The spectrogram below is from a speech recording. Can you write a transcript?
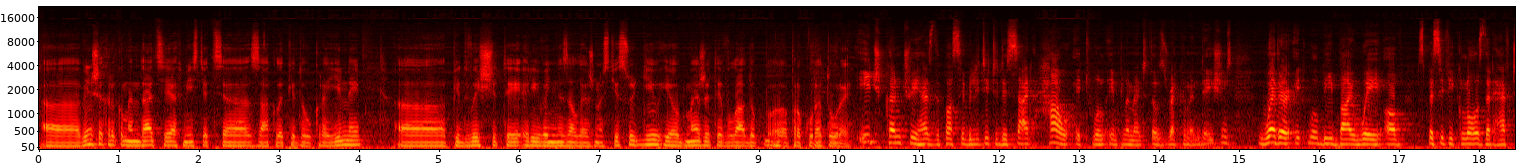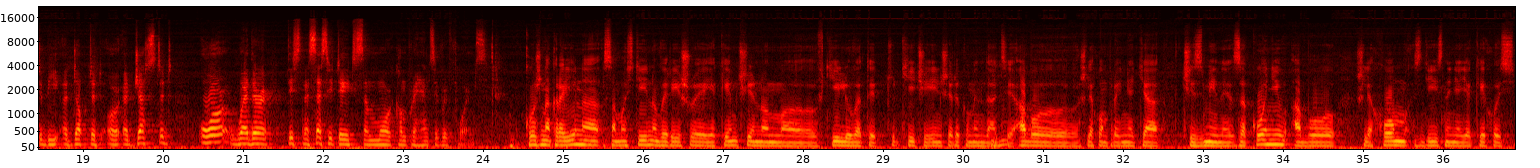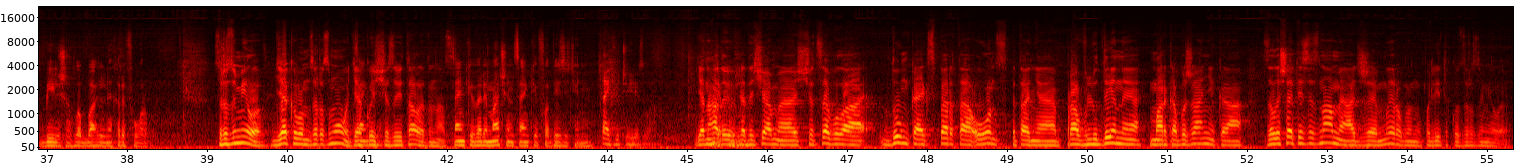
Е, В інших рекомендаціях містяться заклики до України е, підвищити рівень незалежності суддів і обмежити владу прокуратури. Each country has the possibility to decide how it will implement those recommendations, whether it will be by way of specific laws that have to be adopted or adjusted, or whether this necessitates some more comprehensive reforms. Кожна країна самостійно вирішує, яким чином е, втілювати ті чи інші рекомендації, або шляхом прийняття чи зміни законів, або шляхом здійснення якихось більш глобальних реформ. Зрозуміло. Дякую вам за розмову. Дякую, що завітали до нас. Thank you very much and thank you for visiting. Thank you to you as well. Я нагадую Дякую. глядачам, е, що це була думка експерта ООН з питання прав людини Марка Божаніка. Залишайтеся з нами, адже ми робимо політику зрозумілою.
